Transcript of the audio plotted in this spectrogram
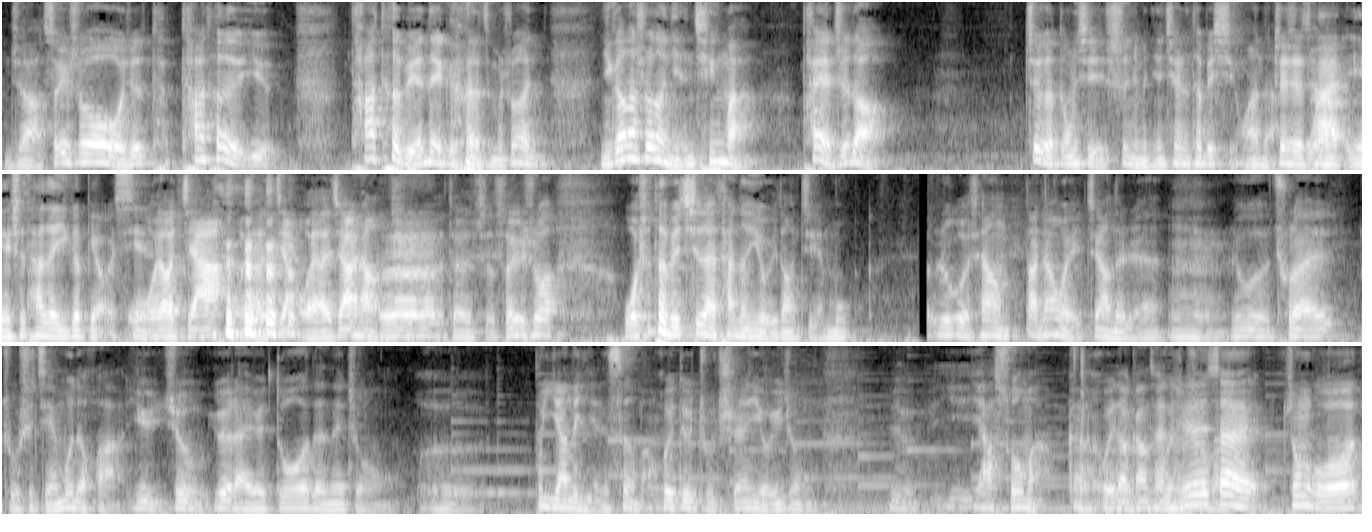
你知道？所以说，我觉得他他特有他特别那个怎么说呢？你刚才说到年轻嘛，他也知道这个东西是你们年轻人特别喜欢的，这是他也是他的一个表现我。要加，我要加，我要加上去嗯。对，所以说我是特别期待他能有一档节目。如果像大张伟这样的人，嗯，如果出来主持节目的话，越就越来越多的那种呃不一样的颜色嘛，会对主持人有一种呃压缩嘛。回到刚才我觉得在中国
